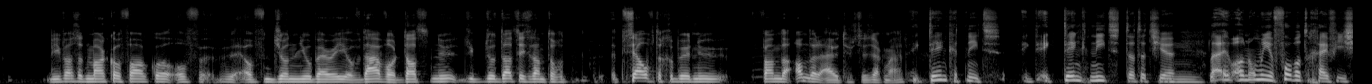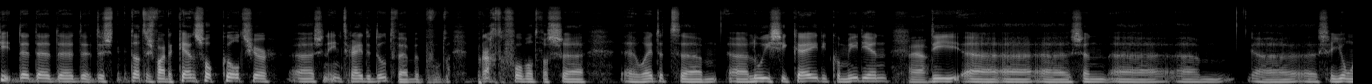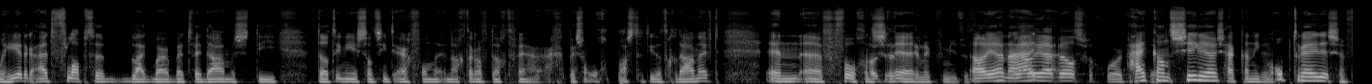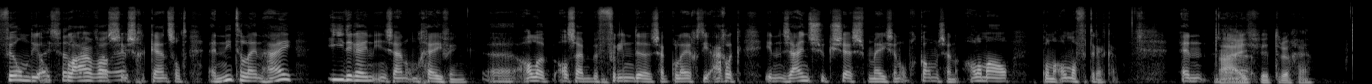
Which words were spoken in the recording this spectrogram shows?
Wie was het? Marco Falco of, of John Newberry? Of daar wordt dat nu. Ik dat is dan toch hetzelfde gebeurt nu van de andere uiterste, zeg maar. Ik denk het niet. Ik, ik denk niet dat het je. Mm. Om je een voorbeeld te geven, je ziet de, de, de, de, dus dat is waar de cancel culture eh, zijn intrede doet. We hebben bijvoorbeeld een prachtig voorbeeld was, eh, eh, hoe heet het, ehm, eh, Louis C.K., die comedian, Ja. die eh, eh, eh, zijn, eh, ehm, eh, zijn jonge heer eruit flapte, blijkbaar bij twee dames die dat in eerste instantie niet erg vonden en achteraf dachten van ja, eigenlijk best wel ongepast dat hij dat gedaan heeft. En eh, Oh, vervolgens. dat eh, ken ik niet. oh ja, nou, oh, hij, ja, wel eens gehoord. hij kan serieus, hij kan niet Ja. meer optreden. Zijn film die Hij al klaar was, is gecanceld. En niet alleen hij, iedereen in zijn omgeving. eh, alle, al zijn bevrienden, zijn collega's die eigenlijk in zijn succes mee zijn opgekomen, zijn allemaal, konden allemaal vertrekken. En Nou, hij eh, is weer terug, hè?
